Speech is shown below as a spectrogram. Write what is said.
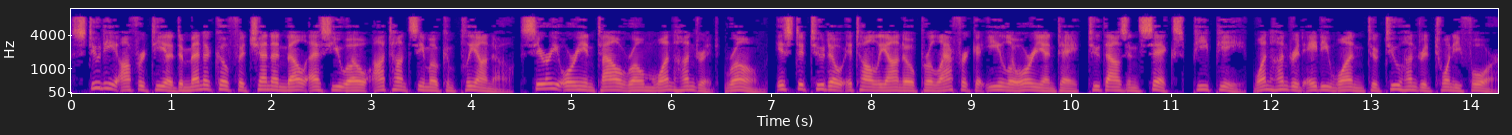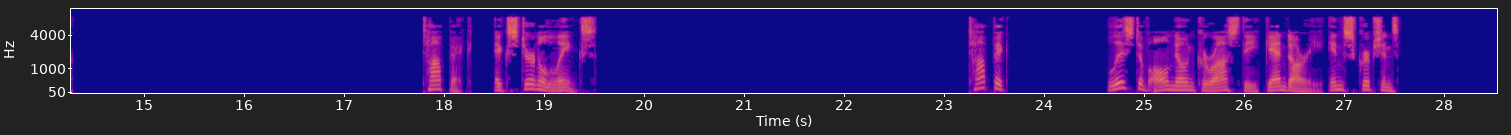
Studi offerti a Domenico Faccenna nel suo Ottantesimo compleanno, Serie Orientale Rome 100, Rome, Istituto Italiano per l'Africa e l'Oriente, 2006, pp. 181–224. External links. List of all known Kharosthi Gandhari inscriptions.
